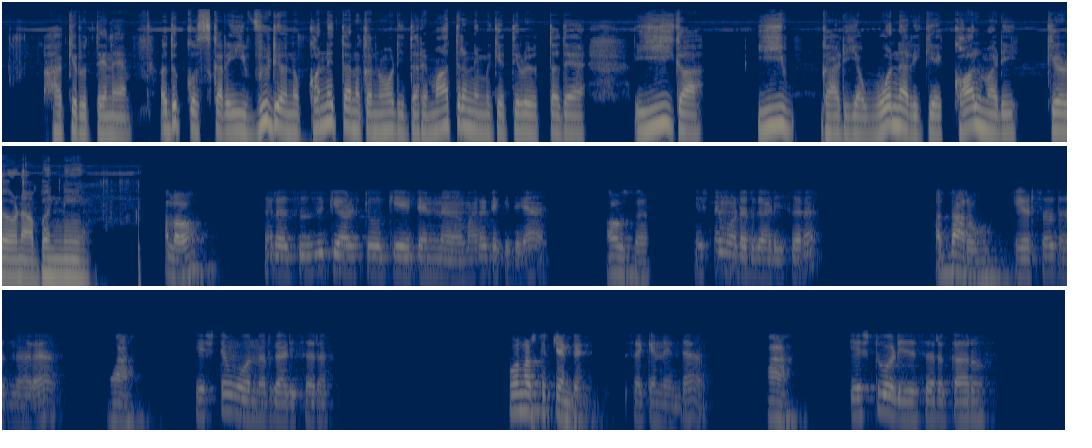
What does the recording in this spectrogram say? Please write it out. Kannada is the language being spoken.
ಹಾಕಿರುತ್ತೇನೆ. ಅದಕ್ಕೋಸ್ಕರ ಈ ವಿಡಿಯೋನ ಕೊನೆ ತನಕ ನೋಡಿದರೆ ಮಾತ್ರ ನಿಮಗೆ ತಿಳಿಯುತ್ತದೆ. ಈಗ ಈ ಗಾಡಿಯ ಓನರಿಗೆ ಕಾಲ್ ಮಾಡಿ ಕೇಳೋಣ ಬನ್ನಿ. Hello. Sir Suzuki Alto K ten ಮಾರಾಟಕ್ಕಿದೆಯಾ? ಹೌದು ಸರ್. ಎಷ್ಟನೇ ಮಾಡಲ್ ಗಾಡಿ ಸರ್? ಹದಿನಾರು. ಎರಡು ಸಾವಿರದ ಹದಿನಾರಾ? ಹಾಂ. ಎಷ್ಟನೇ ಓನರ್ ಗಾಡಿ ಸರ್? ಓನರ್ ಸೆಕೆಂಡೆ ಸೆಕೆಂಡ್ ಹ್ಯಾಂಡಾ ಹಾಂ. ಎಷ್ಟು ಓಡಿದೆ ಸರ್ ಕಾರು?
